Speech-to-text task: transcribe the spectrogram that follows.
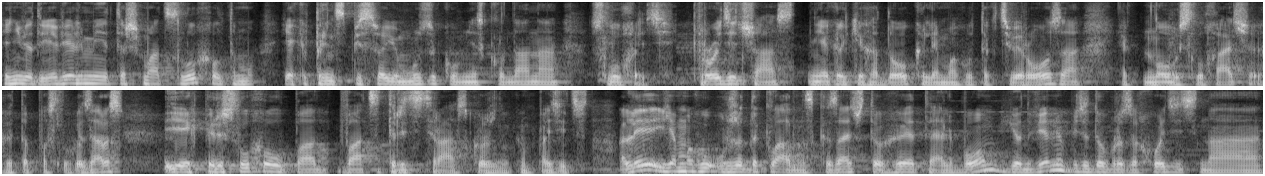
Я не ведаю я вельмі это шмат слухаў таму як і прынцыпе сваю музыку мне складана слухаць. Пройдзе час некалькі гадоў калі магу так цвіроза як новы слухач гэта паслухаць. Зараз я іх переслухаў по 20-30 раз кожную кампазіцыю. Але я магу уже дакладна сказаць што гэты альбом ён вельмі будзе добра заходзіць на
